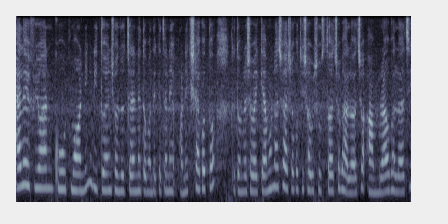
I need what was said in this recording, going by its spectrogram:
Hello everyone, good morning. Ritu and চ্যানেলে তোমাদেরকে জানাই অনেক স্বাগত। তো তোমরা সবাই কেমন আছো? আশা করছি সবাই সুস্থ আছো, ভালো আছো, আমরাও ভালো আছি।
